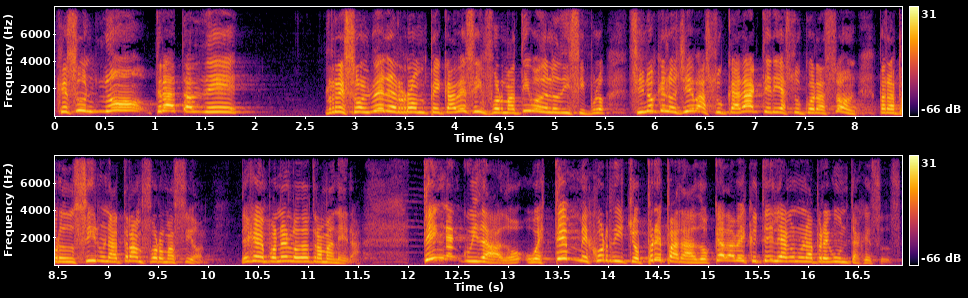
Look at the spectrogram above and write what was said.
Jesús no trata de resolver el rompecabezas informativo de los discípulos, sino que los lleva a su carácter y a su corazón para producir una transformación. Déjenme ponerlo de otra manera. Tengan cuidado o estén, mejor dicho, preparados cada vez que ustedes le hagan una pregunta a Jesús.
